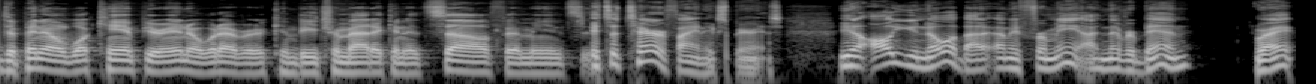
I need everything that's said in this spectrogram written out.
depending on what camp you're in or whatever, it can be traumatic in itself. I mean, it's It's a terrifying experience. You know, all you know about it. I mean, for me, I've never been, right?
